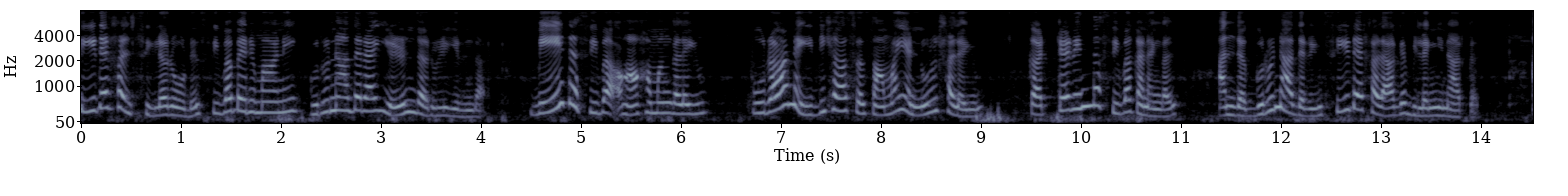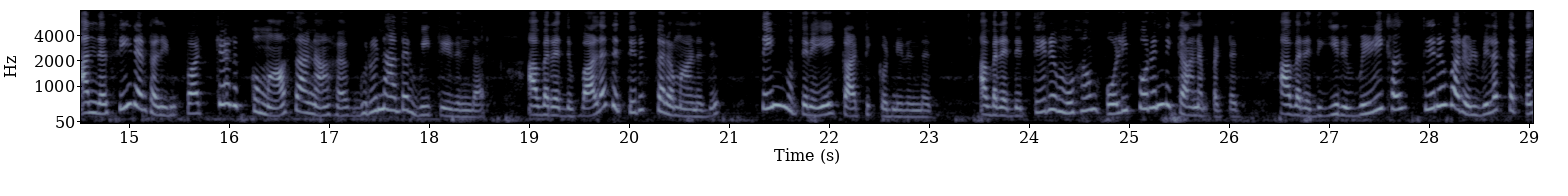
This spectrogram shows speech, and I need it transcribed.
சீடர்கள் சிலரோடு சிவபெருமானே குருநாதராய் எழுந்தருளியிருந்தார். வேத சிவ ஆகமங்களையும் புராண இதிகாச சமய நூல்களையும் கற்றறிந்த சிவகணங்கள் அந்த குருநாதரின் சீடர்களாக விளங்கினார்கள். அந்த சீடர்களின் பற்றெடுக்கும் ஆசானாக குருநாதர் வீற்றிருந்தார். அவரது வலது திருக்கரமானது சென்முத்திரையை காட்டிக் கொண்டிருந்தது. அவரது திருமுகம் ஒளி பொருந்தி காணப்பட்டது. அவரது இரு விழிகள் திருவருள் விளக்கத்தை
